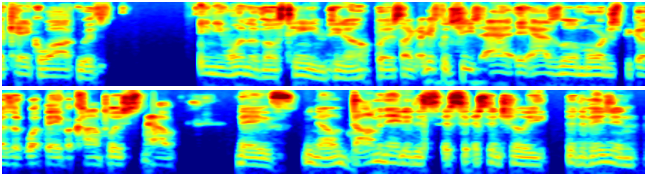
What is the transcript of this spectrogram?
a cakewalk with any one of those teams, you know. But it's like I guess the Chiefs add, it adds a little more just because of what they've accomplished and how they've you know dominated essentially the division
